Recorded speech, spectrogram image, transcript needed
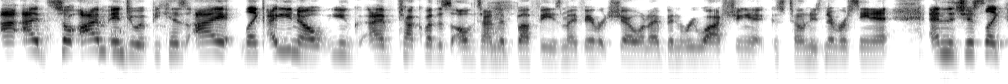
I, I so I'm into it because I like I, you know you I've talked about this all the time that Buffy is my favorite show and I've been rewatching it because Tony's never seen it. And it's just like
